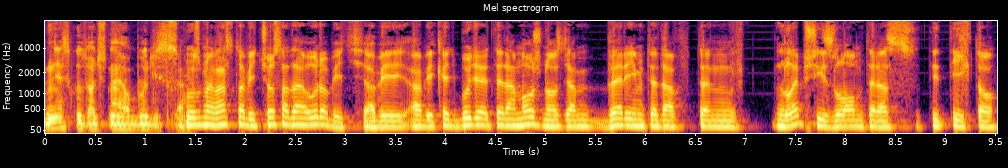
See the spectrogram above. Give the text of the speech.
neskutočného bludiska. Skúsme nastaviť, čo sa dá urobiť, aby, aby keď bude teda možnosť, a verím teda v ten lepší zlom teraz týchto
